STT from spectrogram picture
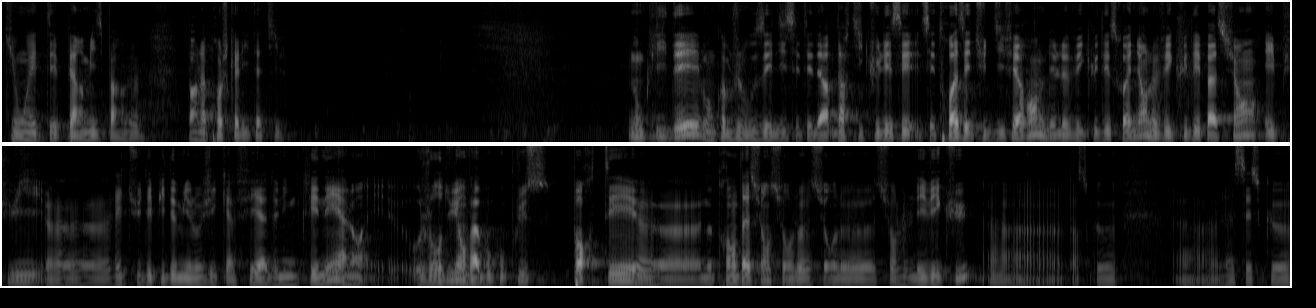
qui, ont été permises par l'approche qualitative. Donc l'idée, bon, comme je vous ai dit, c'était d'articuler ces, trois études différentes, le vécu des soignants, le vécu des patients, et puis euh, l'étude épidémiologique qu'a fait Adeline Cléné. Alors aujourd'hui, on va beaucoup plus porter euh, notre présentation sur, le, sur, le, sur le, les vécus, euh, parce que là, c'est ce que...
